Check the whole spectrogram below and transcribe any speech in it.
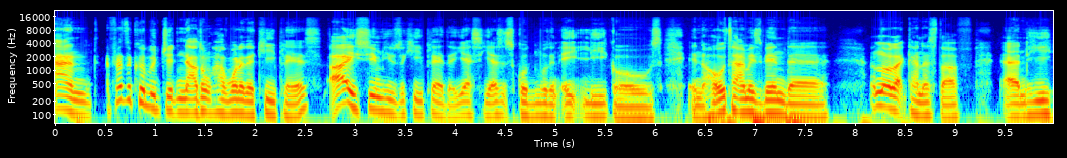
And Atletico Madrid now don't have one of their key players. I assume he was a key player there. Yes, he hasn't scored more than eight league goals in the whole time he's been there and all that kind of stuff. And he,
